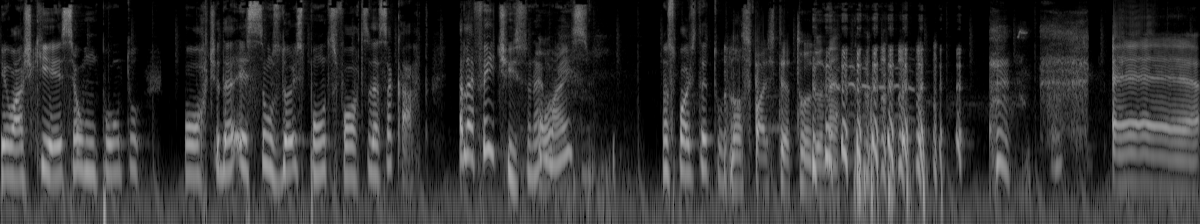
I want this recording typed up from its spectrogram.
Eu acho que esse é um ponto forte. Da, esses são os dois pontos fortes dessa carta. Ela é feitiço, né? Mas não se pode ter tudo. Não se pode ter tudo, né? é,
